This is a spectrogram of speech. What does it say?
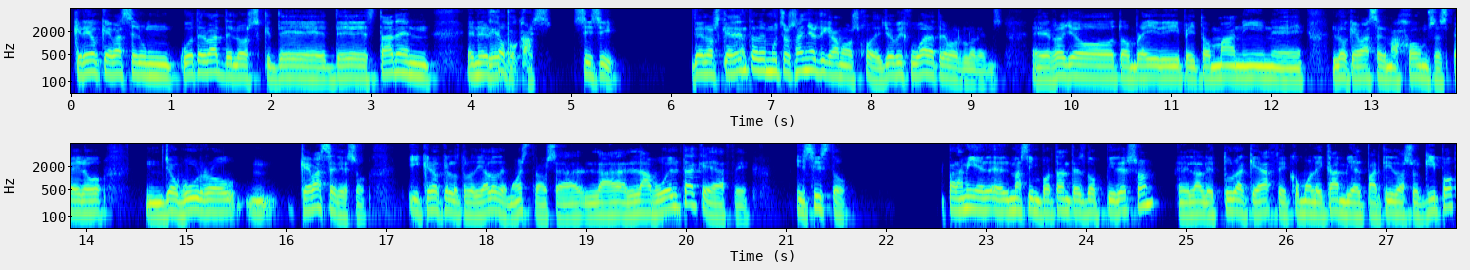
Creo que va a ser un quarterback de los que de, de estar en, en el top. Sí, sí. De los que dentro de muchos años digamos, joder, yo vi jugar a Trevor Lawrence, eh, rollo Tom Brady, Peyton Manning, eh, lo que va a ser Mahomes, espero, Joe Burrow, que va a ser eso. Y creo que el otro día lo demuestra, o sea, la, la vuelta que hace. Insisto, para mí el, más importante es Doc Peterson, eh, la lectura que hace, cómo le cambia el partido a su equipo,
